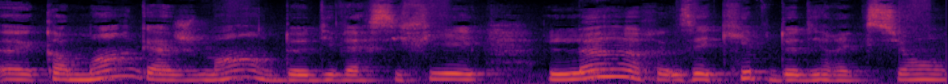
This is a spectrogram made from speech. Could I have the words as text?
euh, comme engagement de diversifier leurs équipes de direction,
